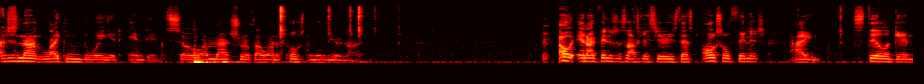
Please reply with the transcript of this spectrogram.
I just not liking the way it ended. So I'm not sure if I want to post the movie or not. Oh, and I finished the Sasuke series. That's also finished. I still again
